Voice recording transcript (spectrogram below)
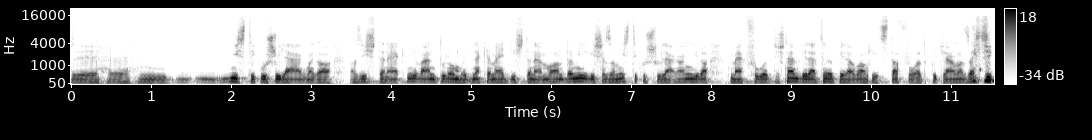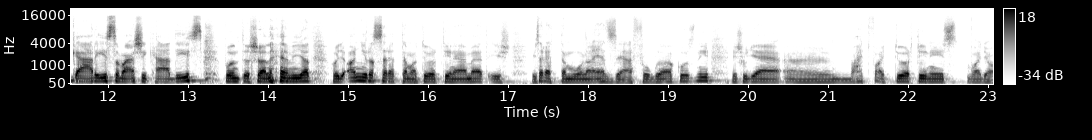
ö, ö, misztikus világ, meg a, az istenek. Nyilván tudom, hogy nekem egy istenem van, de mégis ez a misztikus világ annyira megfogott, és nem véletlenül például van két Stafford kutyám, az egyik Árész, a másik Hádész, pontosan emiatt, hogy annyira szerettem a történelmet, és, és szerettem volna ezzel foglalkozni, és ugye hát vagy történész, vagy a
